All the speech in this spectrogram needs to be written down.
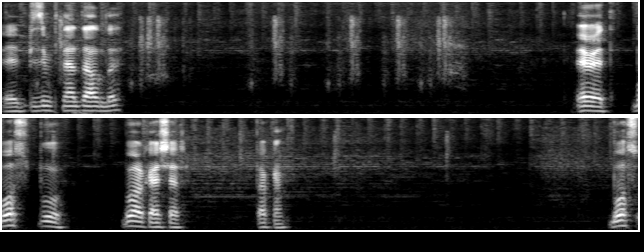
Evet bizimkiler de aldı. Evet boss bu. Bu arkadaşlar. Bakın. Boss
